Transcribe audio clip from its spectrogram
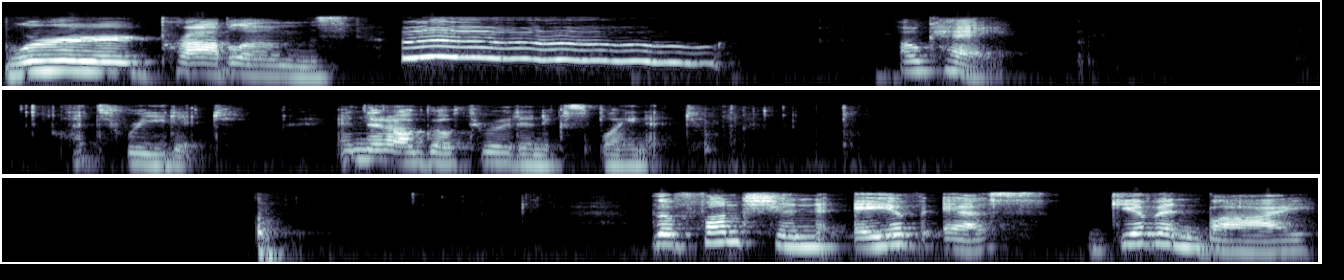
Word problems. Ooh. Okay. Let's read it, and then I'll go through it and explain it. The function a of s given by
